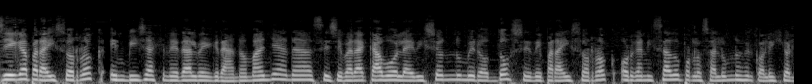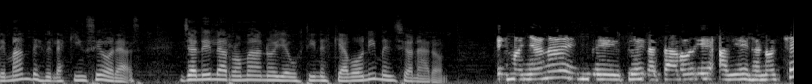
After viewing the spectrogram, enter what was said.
Llega Paraíso Rock en Villa General Belgrano. Mañana se llevará a cabo la edición número 12 de Paraíso Rock organizado por los alumnos del Colegio Alemán desde las 15 horas. Janela Romano y Agustín Schiavoni mencionaron. Es mañana, es de 3 de la tarde a 10 de la noche.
